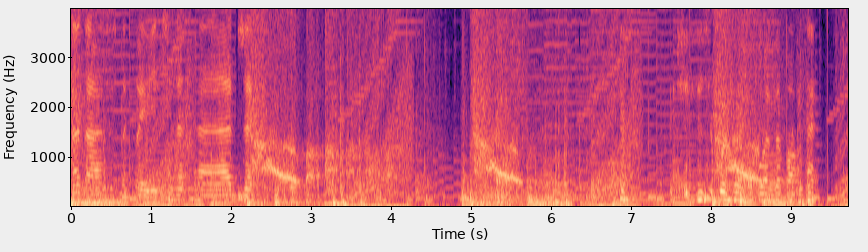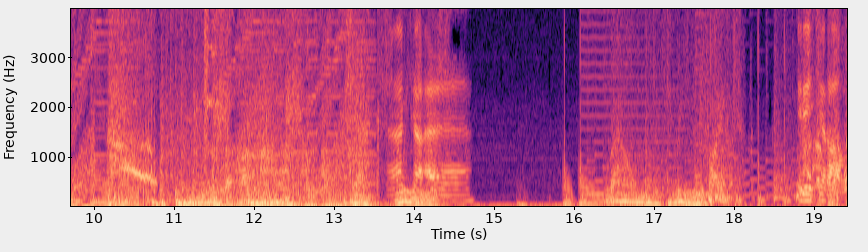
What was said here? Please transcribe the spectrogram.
Ну да, что ж такое ведь этот э, Джекс. Еще позже было забавно. Так, э, Round three, fight. третий раунд.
